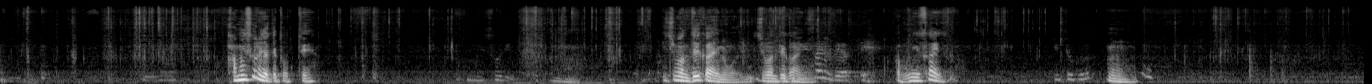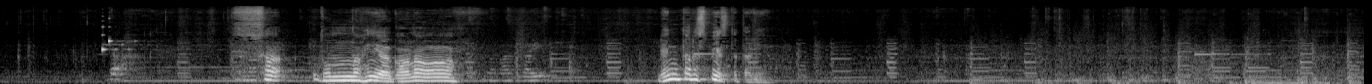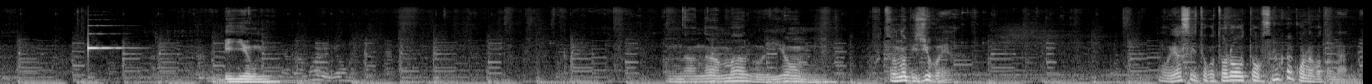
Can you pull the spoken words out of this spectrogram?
カミソリだけ取って。一番でかいのが一番でかいの。あフリーサイズ。言っとく？うん。さあどんな部屋かな？レンタルスペースだったらいいやんビヨン704普通のビジュやもう安いとこ取ろうとするからこんなことなんね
